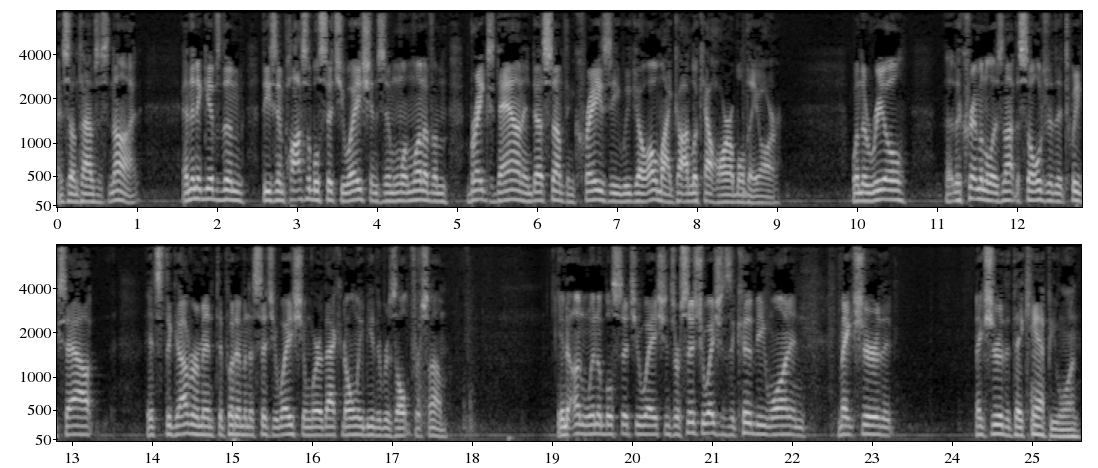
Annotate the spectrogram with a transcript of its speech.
and sometimes it's not. And then it gives them these impossible situations, and when one of them breaks down and does something crazy, we go, oh my God, look how horrible they are. When the real, the criminal is not the soldier that tweaks out, it's the government to put him in a situation where that could only be the result for some. In unwinnable situations or situations that could be won and make sure that make sure that they can't be won.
